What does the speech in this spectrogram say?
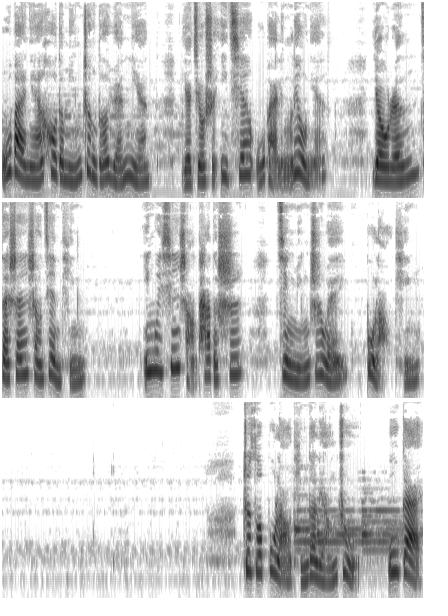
五百年后的明正德元年，也就是一千五百零六年，有人在山上建亭，因为欣赏他的诗，竟名之为不老亭。这座不老亭的梁柱、屋盖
